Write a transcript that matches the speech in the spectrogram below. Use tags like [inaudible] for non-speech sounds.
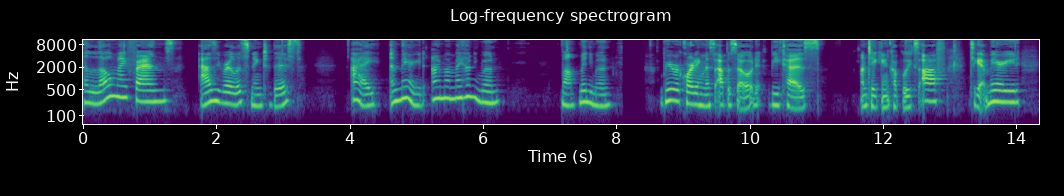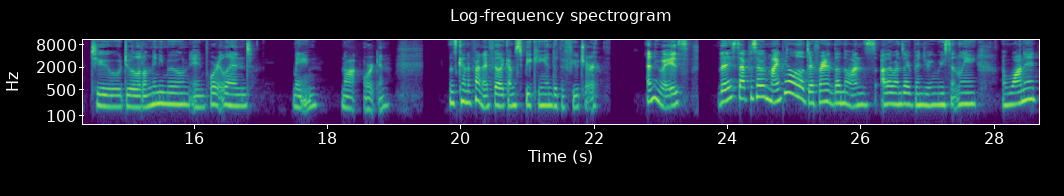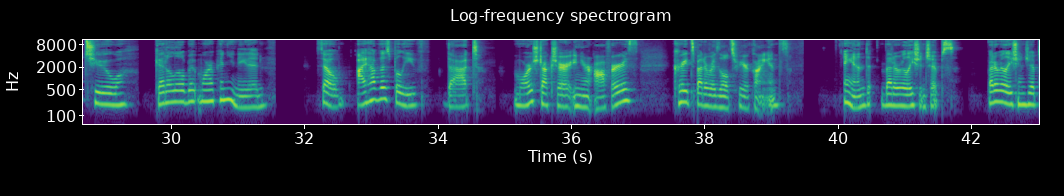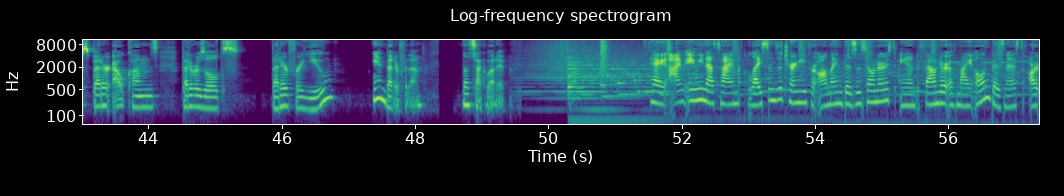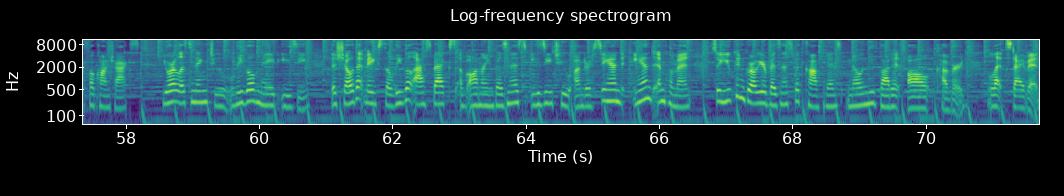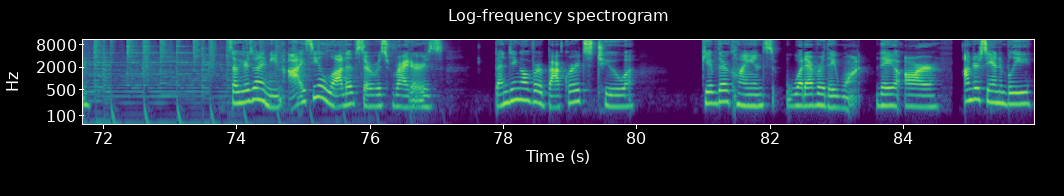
Hello, my friends. As you are listening to this, I am married. I'm on my honeymoon. Well, mini moon. I'm pre recording this episode because I'm taking a couple weeks off to get married, to do a little mini moon in Portland, Maine, not Oregon. It's kind of fun. I feel like I'm speaking into the future. Anyways, this episode might be a little different than the ones other ones I've been doing recently. I wanted to get a little bit more opinionated. So, I have this belief that more structure in your offers creates better results for your clients and better relationships. Better relationships, better outcomes, better results, better for you and better for them. Let's talk about it. Hey, I'm Amy Nessheim, licensed attorney for online business owners and founder of my own business, Artful Contracts. You're listening to Legal Made Easy, the show that makes the legal aspects of online business easy to understand and implement so you can grow your business with confidence knowing you've got it all covered. Let's dive in. So, here's what I mean I see a lot of service providers bending over backwards to give their clients whatever they want. They are understandably,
